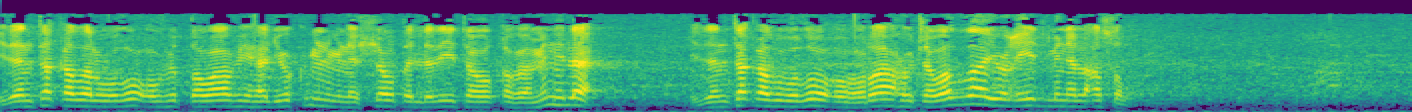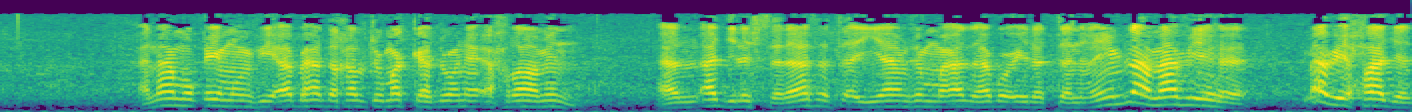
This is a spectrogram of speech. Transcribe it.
إذا انتقض الوضوء في الطواف هل يكمل من الشوط الذي توقف منه؟ لا. إذا انتقض وضوءه راح توضأ يعيد من الأصل. أنا مقيم في أبها دخلت مكة دون إحرام. هل أجلس ثلاثة أيام ثم أذهب إلى التنعيم. لا ما فيه ما في حاجة.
